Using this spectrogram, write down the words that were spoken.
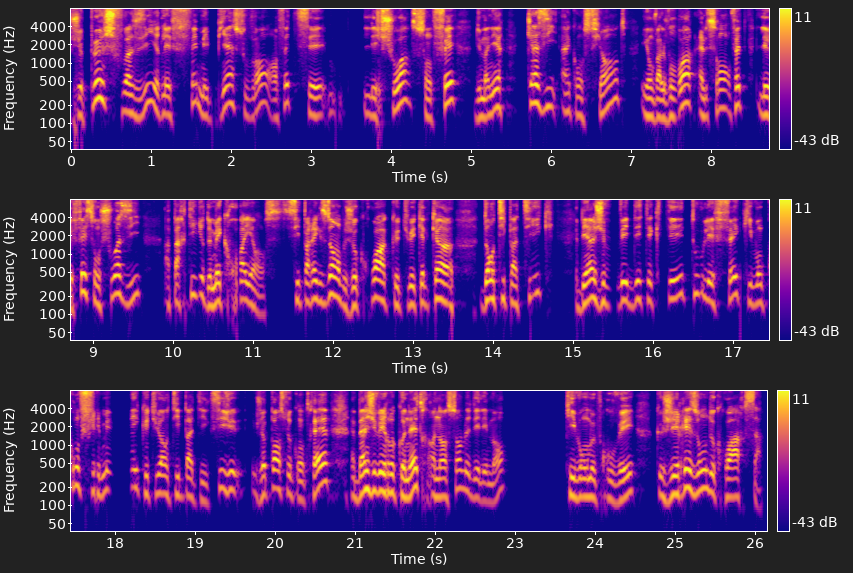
je peux choisir les faits, mais bien souvent, en fait, c'est les choix sont faits d'une manière quasi inconsciente et on va le voir, elles sont en fait les faits sont choisis à partir de mes croyances. Si par exemple, je crois que tu es quelqu'un d'antipathique, eh bien je vais détecter tous les faits qui vont confirmer que tu es antipathique. Si je, pense le contraire, eh bien, je vais reconnaître un ensemble d'éléments qui vont me prouver que j'ai raison de croire ça.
